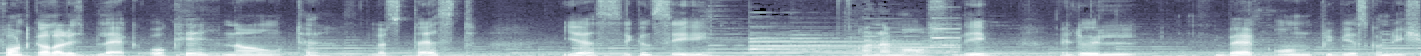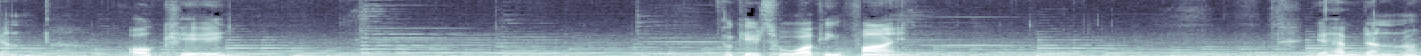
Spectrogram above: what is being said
font color is black. Okay now let's test. Yes you can see on a mouse leave it will back on previous condition okay. Okay it's working fine. You have done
